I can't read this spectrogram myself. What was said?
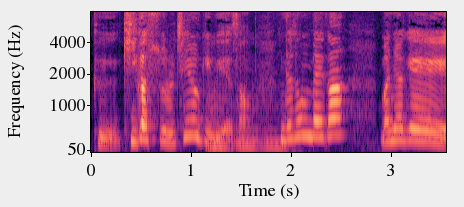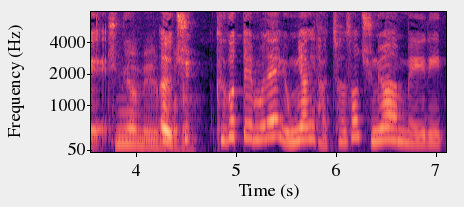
그 기가 수를 채우기 음, 위해서. 음, 음. 근데 선배가 만약에 중요한 메일 네, 주, 그것 때문에 용량이 닫혀서 중요한 메일이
